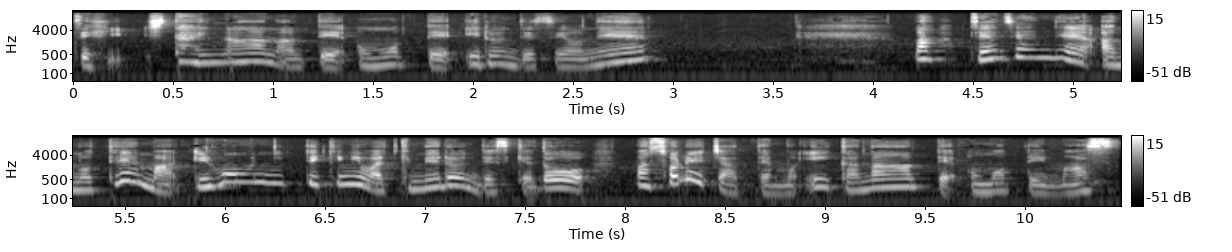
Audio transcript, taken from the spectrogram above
ぜひしたいななんて思っているんですよね。まあ、全然ねあのテーマ基本的には決めるんですけど、まあ、それちゃってもいいかなって思っています。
